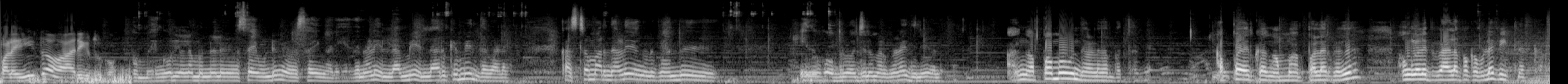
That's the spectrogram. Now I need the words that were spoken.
பழகிட்டு வாரிக்கிட்டு இருக்கோம். நம்ம எங்கள் ஊர்லலாம் முன்னால் விவசாயம் உண்டு விவசாயம் கிடையாது. அதனால எல்லாமே எல்லாருக்குமே இந்த வேலை. கஷ்டமாக இருந்தாலும் எங்களுக்கு வந்து இது பிரயோஜனமாக இருக்கனால இதுலேயே வேலை பார்த்துருக்கோம் எங்கள் அப்பா அம்மாவும் இந்த வேலை தான் பார்த்தாங்க. அப்பா இருக்காங்க அம்மா அப்பாலாம் இருக்காங்க. அவங்களால இப்போ வேலை பார்க்க முடியல வீட்டில் இருக்காங்க.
